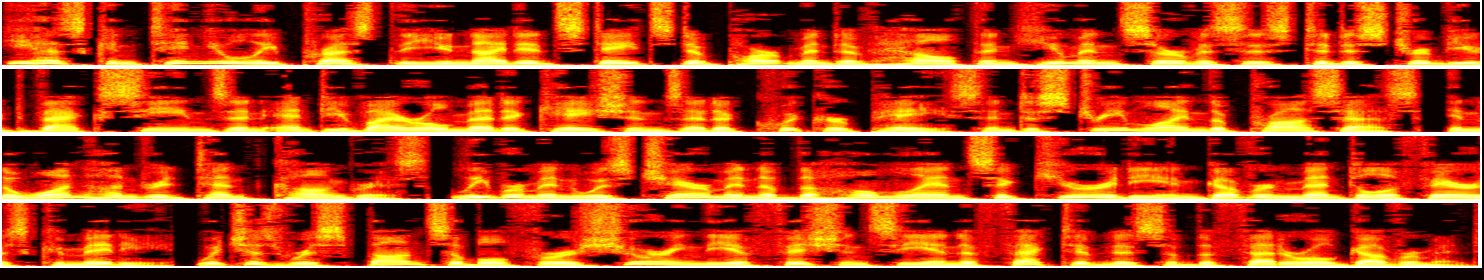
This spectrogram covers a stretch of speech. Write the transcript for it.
He has continually pressed the United States Department of Health and Human Services to distribute vaccines and antiviral medications at a quicker pace and to streamline the process. In the 110th Congress, Lieberman was chairman of the Homeland Security and Governmental Affairs Committee, which is responsible for assuring the efficiency and effectiveness of the federal government.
